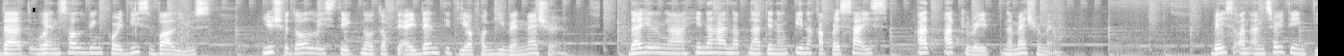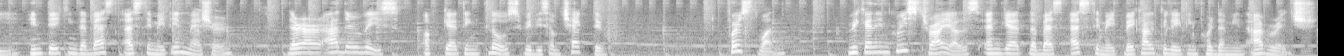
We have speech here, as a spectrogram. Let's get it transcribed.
that when solving for these values, you should always take note of the identity of a given measure. Dahil nga hinahanap natin ang pinaka-precise at accurate na measurement. Based on uncertainty in taking the best estimate in measure, there are other ways of getting close with this objective. First one, we can increase trials and get the best estimate by calculating for the mean average.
